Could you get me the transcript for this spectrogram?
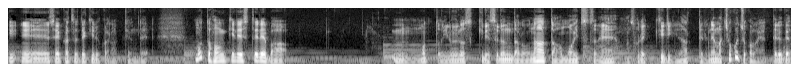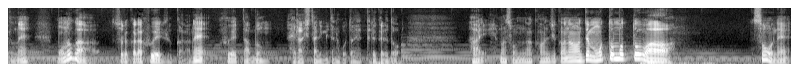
えー、生活できるからっていうんでもっと本気で捨てればうん、もっといろいろすっきりするんだろうなとは思いつつね、それっきりになってるね。まあちょこちょこはやってるけどね、物がそれから増えるからね、増えた分減らしたりみたいなことはやってるけれど、はい。まあそんな感じかな。でももともとは、そうね、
